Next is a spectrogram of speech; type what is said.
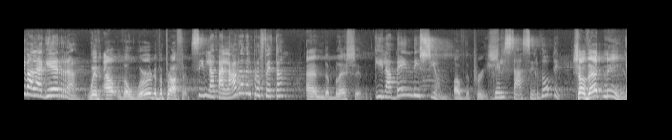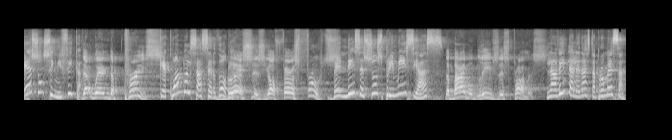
iba a la guerra without the word of a prophet sin la palabra del profeta and the blessing y la bendición of the priest. del sacerdote. So that means Eso significa that when the priest que cuando el sacerdote blesses your first fruits, bendice sus primicias, the Bible leaves this promise. la Biblia le da esta promesa.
